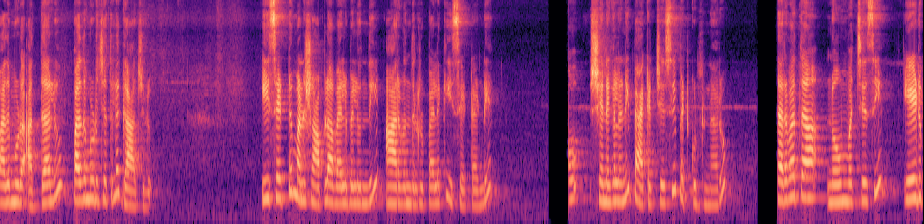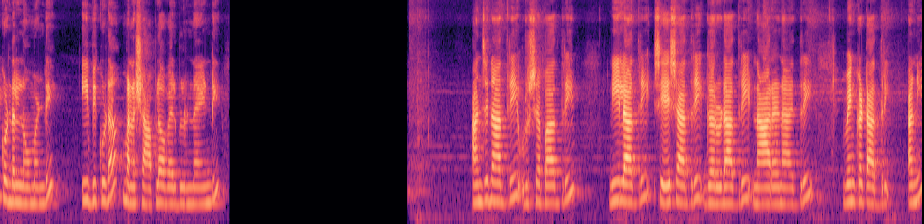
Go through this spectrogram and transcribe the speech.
పదమూడు అద్దాలు పదమూడు జతల గాజులు. ఈ సెట్ మన షాప్లో అవైలబుల్ ఉంది. ఆరు వందల రూపాయలకి ఈ సెట్ అండి. శనగలని ప్యాకెట్ చేసి పెట్టుకుంటున్నారు. తర్వాత నోము వచ్చేసి ఏడు కొండల నోమ్ అండి ఇవి కూడా మన షాప్లో అవైలబుల్ ఉన్నాయండి. అంజనాద్రి వృషభాద్రి నీలాద్రి శేషాద్రి గరుడాద్రి నారాయణాద్రి వెంకటాద్రి అని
